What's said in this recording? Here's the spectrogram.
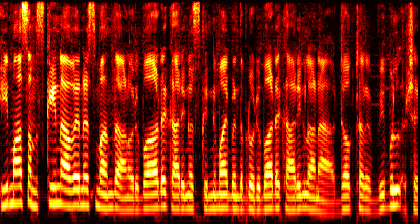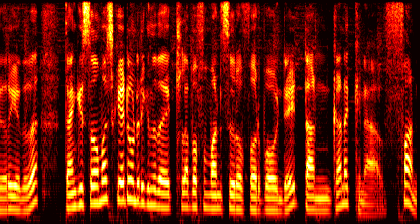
ഈ മാസം സ്കിൻ അവയർനെസ് മന്ത് ആണ് ഒരുപാട് കാര്യങ്ങൾ സ്കിന്നുമായി ബന്ധപ്പെട്ട ഒരുപാട് കാര്യങ്ങളാണ് ഡോക്ടർ വിപുൽ ഷെയർ ചെയ്തത്. താങ്ക് സോ മച്ച് കേട്ടുകൊണ്ടിരിക്കുന്നത് club of one zero four point eight ton കണക്കിന് ഫൺ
